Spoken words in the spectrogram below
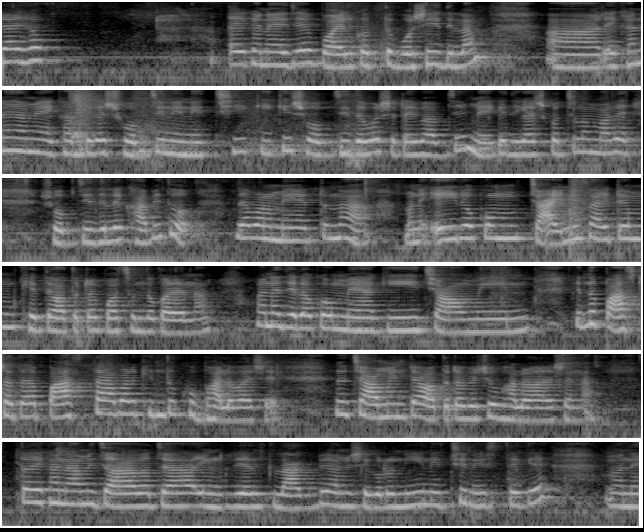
যাই হোক, এখানে এই যে বয়েল করতে বসিয়ে দিলাম। আর এখানে আমি এখান থেকে সবজি নিয়ে নিচ্ছি। কী কী সবজি দেবো সেটাই ভাবছি। মেয়েকে জিজ্ঞাসা করছিলাম, মারে, সবজি দিলে খাবি তো? আমার মেয়েটা না মানে এই রকম চাইনিজ আইটেম খেতে অতটা পছন্দ করে না। মানে যেরকম ম্যাগি, চাউমিন, কিন্তু পাস্তাটা, পাস্তা আবার কিন্তু খুব ভালোবাসে। কিন্তু চাউমিনটা অতটা বেশিও ভালোবাসে না। তো এখানে আমি যা যা ইনগ্রিডিয়েন্টস লাগবে আমি সেগুলো নিয়ে নিচ্ছি নিচ থেকে। মানে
